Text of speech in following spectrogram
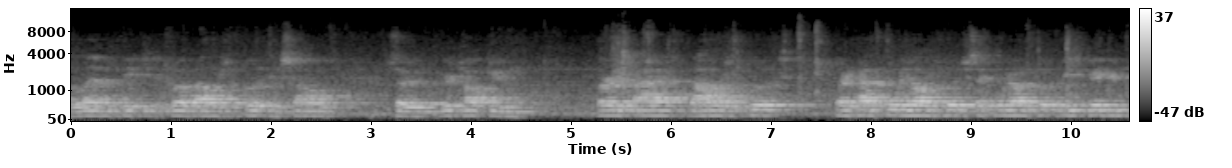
eleven fifty to twelve dollars a foot installed. So you're talking thirty-five dollars a foot, thirty-five to forty dollars a foot, just say forty dollars a foot for each figure,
